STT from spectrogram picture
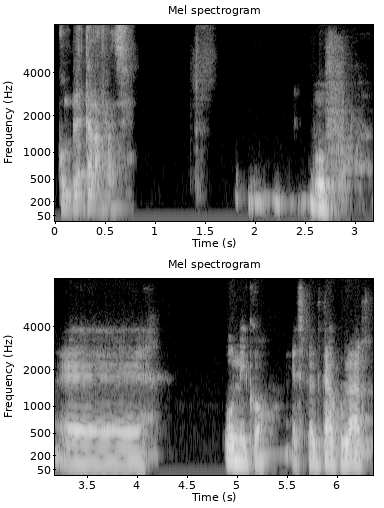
completa la frase. Uf, eh, único, espectacular.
